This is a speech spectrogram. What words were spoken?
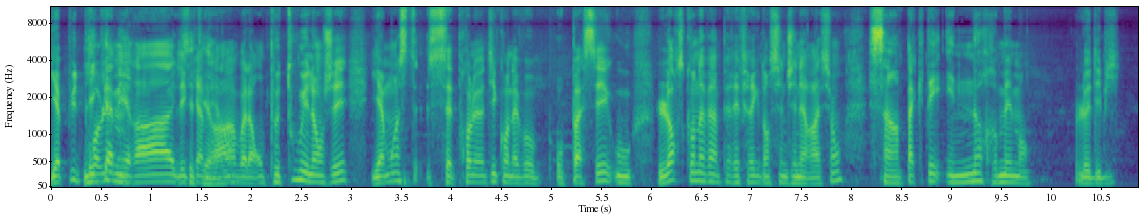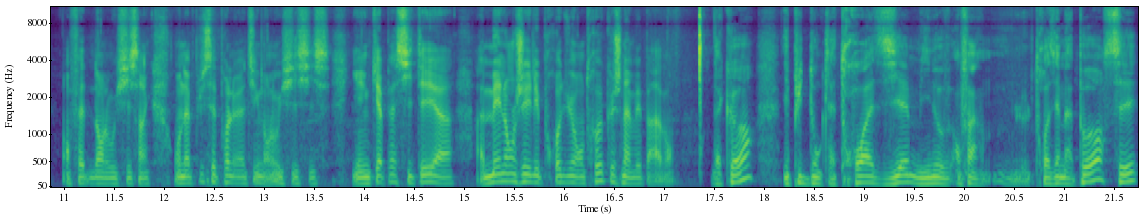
Il n'y a plus de les problème. caméras, les etc. caméras, voilà, on peut tout mélanger. Il y a moins cette- cette problématique qu'on avait au, au passé où, lorsqu'on avait un périphérique d'ancienne génération, ça impactait énormément le débit. En fait, dans le Wi-Fi 5. On n'a plus cette problématique dans le Wi-Fi 6. Il y a une capacité à, à mélanger les produits entre eux que je n'avais pas avant. D'accord? Et puis donc la troisième enfin le troisième apport, c'est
